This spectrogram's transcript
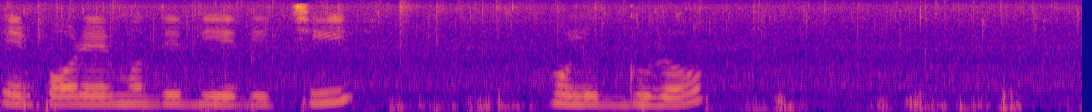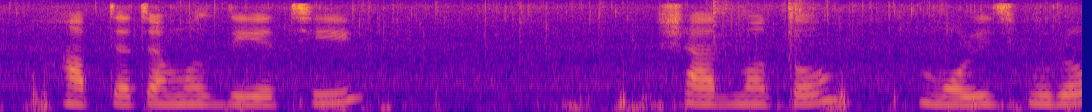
এরপর এর মধ্যে দিয়ে দিচ্ছি হলুদ গুঁড়ো। হাফ চা চামচ দিয়েছি। স্বাদ মতো মরিচ গুঁড়ো।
